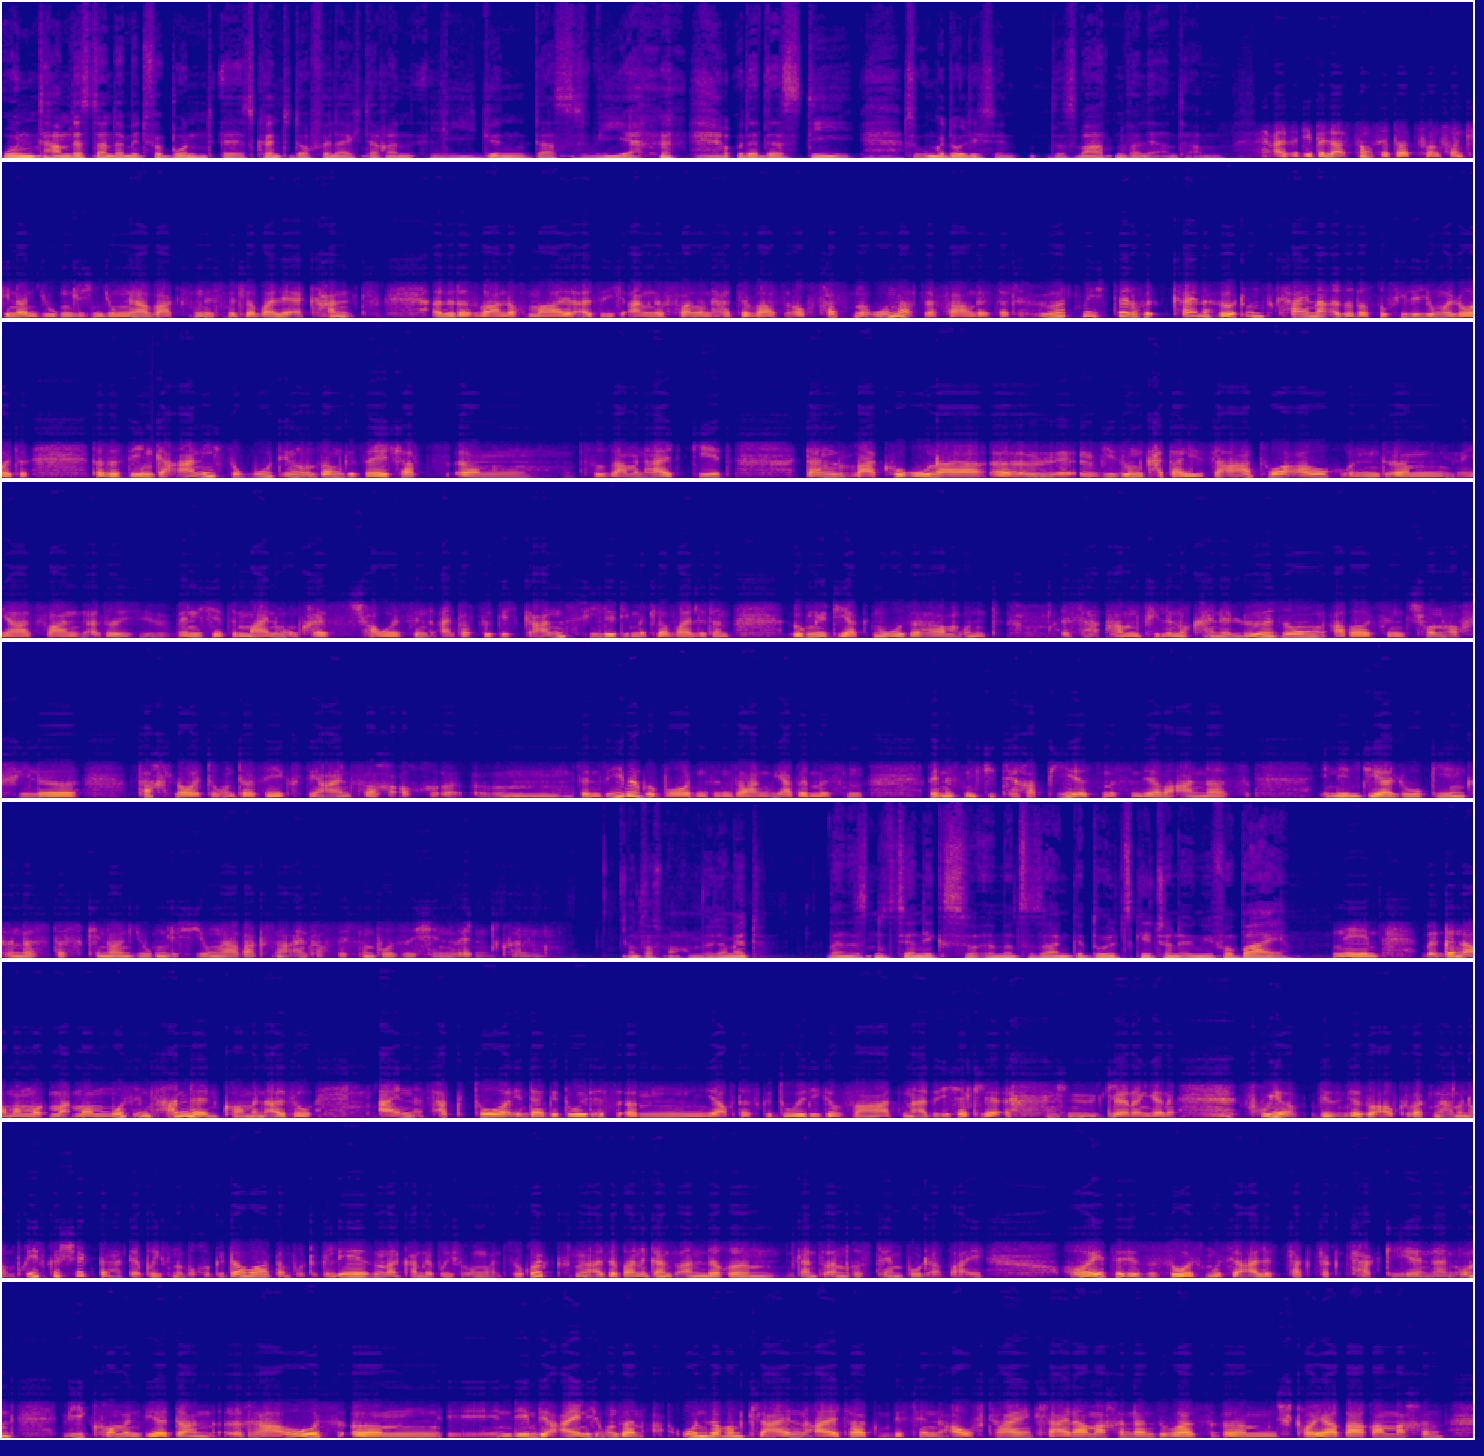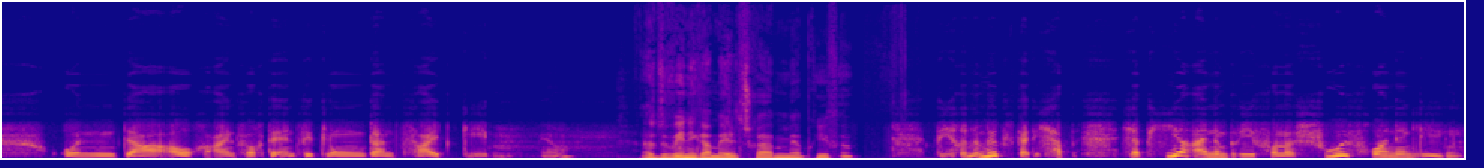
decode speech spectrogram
Und haben das dann damit verbunden, äh, es könnte doch vielleicht daran liegen, dass wir oder dass die zu ungeduldig sind, das Warten verlernt haben. Also die Belastungssituation von Kindern, Jugendlichen, jungen Erwachsenen ist mittlerweile erkannt. Also das war nochmal, als ich angefangen hatte, war es auch fast eine Ohnmachtserfahrung, dass ich dachte, hört mich denn? Keiner hört uns keiner. Also dass so viele junge Leute, dass es denen gar nicht so gut in unserem Gesellschaftszusammenhalt ähm, geht. Dann war Corona äh, wie so ein Katalysator auch. Und ähm, ja, es waren, also ich, wenn ich jetzt in meinem Umkreis schaue, es sind einfach wirklich ganz viele, die mittlerweile dann irgendeine Diagnose haben und es haben viele noch keine Lösung, aber es sind schon auch viele Fachleute unterwegs, die einfach auch äh, ähm, sensibel geworden sind, sagen, ja, wir müssen, wenn es nicht die Therapie ist, müssen wir aber anders in den Dialog gehen können, dass, dass Kinder und Jugendliche, junge Erwachsene einfach wissen, wo sie sich hinwenden können. Und was machen wir damit? Denn es nutzt ja nichts, immer zu sagen, Geduld geht schon irgendwie vorbei. Genau, man, man, muss ins Handeln kommen. Also ein Faktor in der Geduld ist ähm, ja auch das geduldige Warten. Also ich erkläre erklär dann gerne, früher, wir sind ja so aufgewachsen, haben wir noch einen Brief geschickt, dann hat der Brief eine Woche gedauert, dann wurde gelesen, dann kam der Brief irgendwann zurück. Ne? Also war ein ganz, andere, ganz anderes Tempo dabei. Heute ist es so, es muss ja alles zack, zack, zack gehen dann. Und wie kommen wir dann raus, ähm, indem wir eigentlich unseren, unseren kleinen Alltag ein bisschen aufteilen, kleiner machen dann sowas, ähm, steuerbarer machen und da auch einfach der Entwicklung dann Zeit geben. Ja? Also weniger Mails schreiben, mehr Briefe? Wäre eine Möglichkeit. Ich habe ich hab hier einen Brief von einer Schulfreundin liegen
